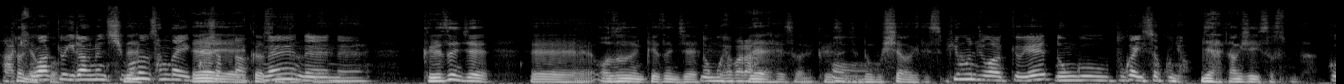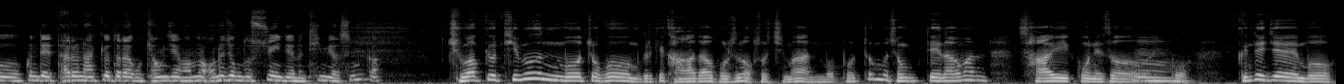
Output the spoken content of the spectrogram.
아, 편이었고. 중학교 1학년 치고는 네. 상당히 예, 크셨다. 예, 그렇습니다. 네, 네, 네, 네. 그래서 이제 예, 어 선생님께서 이제 농구 해봐라. 네, 해서 그래서 어. 이제 농구 시작하게 됐습니다. 휘문중학교에 농구부가 있었군요. 네, 당시에 있었습니다. 그 근데 다른 학교들하고 경쟁하면 어느 정도 수준이 되는 팀이었습니까? 중학교 팀은 뭐 조금 그렇게 강하다고 볼 수는 없었지만 뭐 보통 뭐 전국대회 나가면 4위권에서 음. 있고 근데 이제 뭐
